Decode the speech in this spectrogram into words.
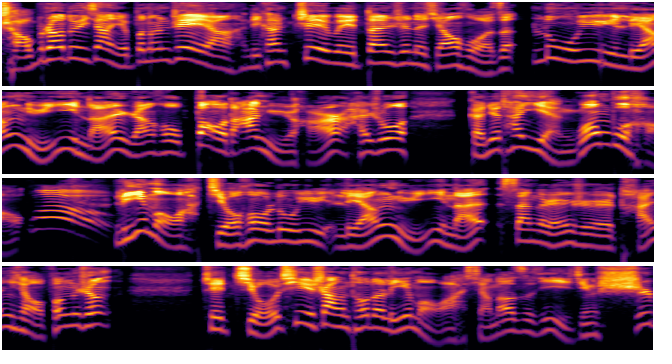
找不着对象也不能这样。你看这位单身的小伙子，路遇两女一男，然后暴打女孩，还说感觉他眼光不好。李某啊，酒后路遇两女一男，三个人是谈笑风生。这酒气上头的李某啊，想到自己已经十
